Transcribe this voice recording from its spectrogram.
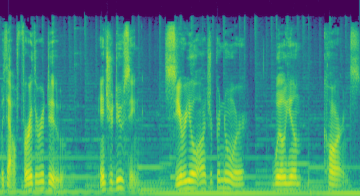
without further ado, introducing serial entrepreneur William Cairns.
